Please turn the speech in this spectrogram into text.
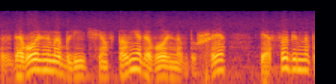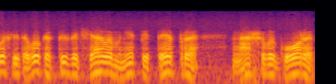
с довольным обличием, вполне довольна в душе, и особенно после того, как ты зачала мне Петепра, нашего гора,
